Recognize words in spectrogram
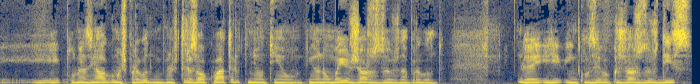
e, e, pelo menos em algumas perguntas, menos três ou quatro, tinham, tinham, tinham no meio Jorge Jesus na pergunta. Uh, e, inclusive o que o Jorge Jesus disse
